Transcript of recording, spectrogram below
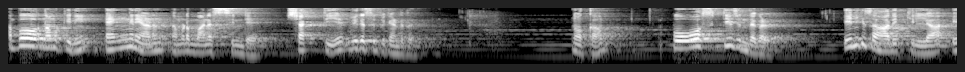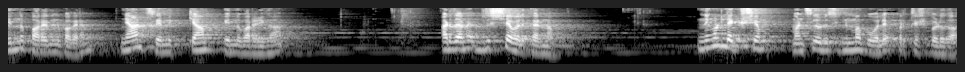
അപ്പോൾ നമുക്കിനി എങ്ങനെയാണ് നമ്മുടെ മനസ്സിന്റെ ശക്തിയെ വികസിപ്പിക്കേണ്ടത്? നോക്കാം. പോസിറ്റീവ് ചിന്തകൾ എനിക്ക് സാധിക്കില്ല എന്ന് പറയുന്നതിന് പകരം ഞാൻ ശ്രമിക്കാം എന്ന് പറയുക. അടുത്താണ് ദൃശ്യവൽക്കരണം. നിങ്ങളുടെ ലക്ഷ്യം മനസ്സിലൊരു സിനിമ പോലെ പ്രത്യക്ഷപ്പെടുക.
